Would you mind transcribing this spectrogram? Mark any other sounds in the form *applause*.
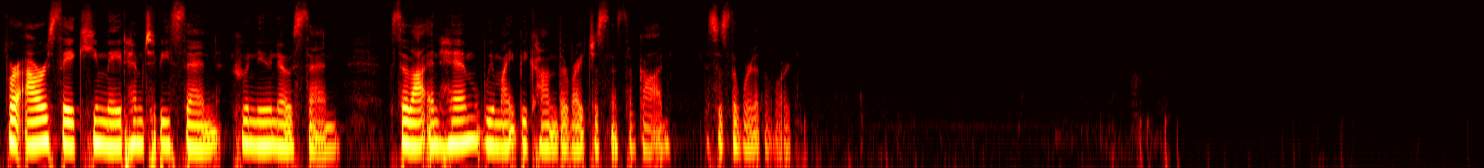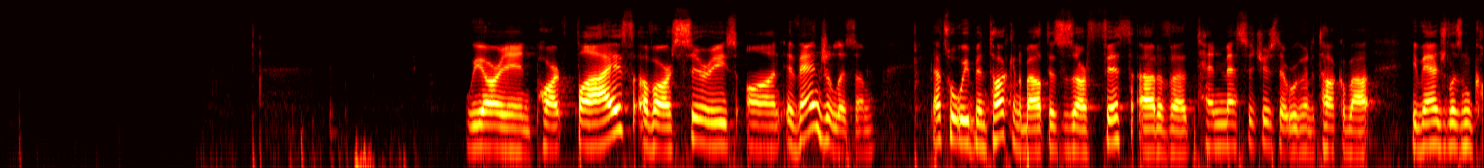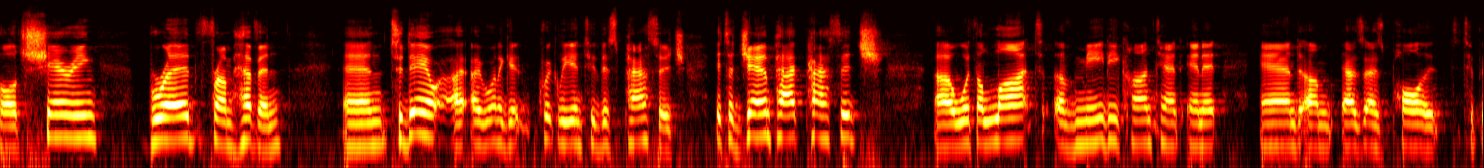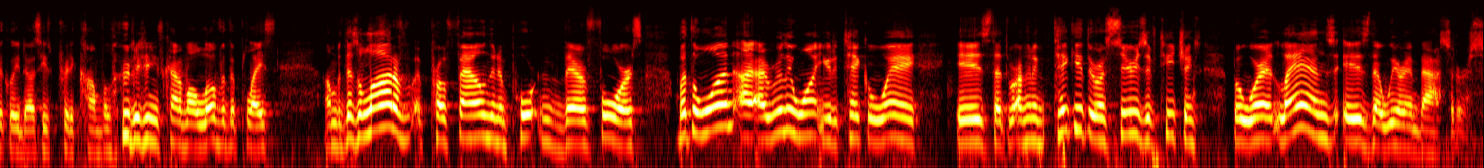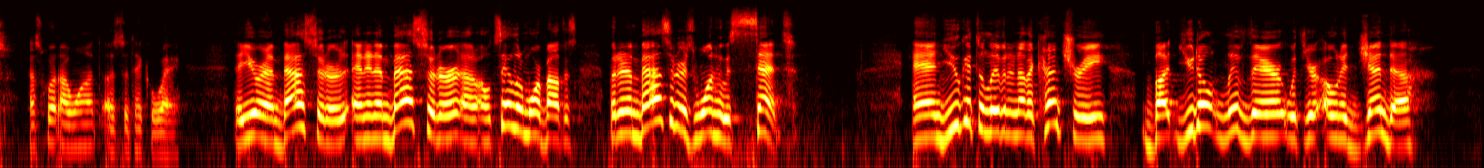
For our sake, he made him to be sin who knew no sin, so that in him we might become the righteousness of God. This is the word of the Lord. We are in part five of our series on evangelism. That's what we've been talking about. This is our fifth out of uh, 10 messages that we're going to talk about evangelism called Sharing Bread from Heaven. And today I, I want to get quickly into this passage. It's a jam packed passage uh, with a lot of meaty content in it. And um, as, as Paul typically does, he's pretty convoluted and *laughs* he's kind of all over the place. Um, but there's a lot of profound and important therefores. But the one I, I really want you to take away is that I'm going to take you through a series of teachings, but where it lands is that we are ambassadors. That's what I want us to take away. That you're an ambassador, and an ambassador, I'll say a little more about this, but an ambassador is one who is sent. And you get to live in another country, but you don't live there with your own agenda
